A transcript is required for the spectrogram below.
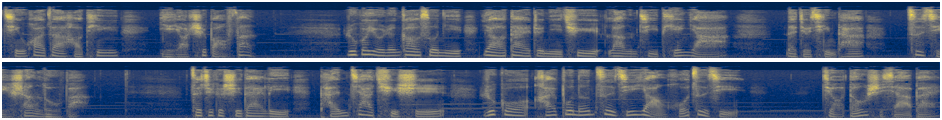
情话再好听，也要吃饱饭。如果有人告诉你要带着你去浪迹天涯，那就请他自己上路吧。在这个时代里，谈嫁娶时，如果还不能自己养活自己，就都是瞎掰。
